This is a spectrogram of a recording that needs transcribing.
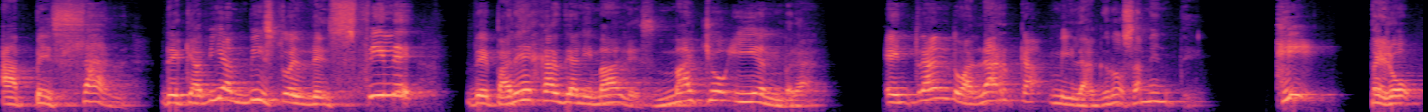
a pesar de que habían visto el desfile de parejas de animales, macho y hembra, entrando al arca milagrosamente. ¿Qué? Pero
